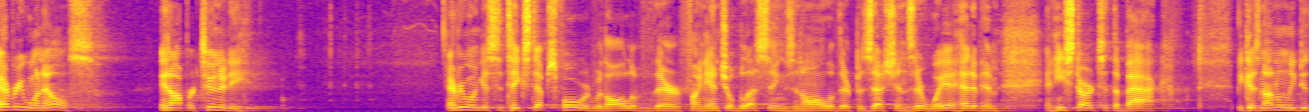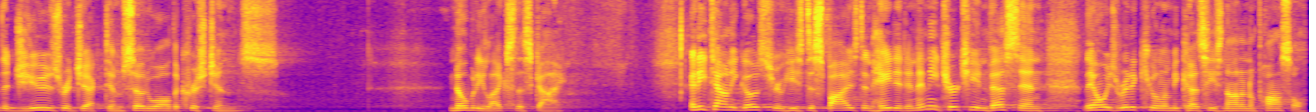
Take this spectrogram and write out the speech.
everyone else an opportunity. Everyone gets to take steps forward with all of their financial blessings and all of their possessions. They're way ahead of him, and he starts at the back because not only do the Jews reject him, so do all the Christians. Nobody likes this guy. Any town he goes through, he's despised and hated. In any church he invests in, they always ridicule him because he's not an apostle.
